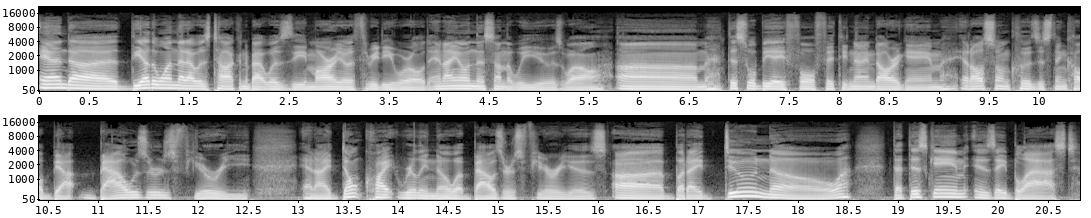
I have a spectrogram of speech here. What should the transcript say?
And uh, the other one that I was talking about was the Mario 3D World, and I own this on the Wii U as well. Um, this will be a full $59 game. It also includes this thing called Bowser's Fury, and I don't quite really know what Bowser's Fury is, uh, but I do know that this game is a blast.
